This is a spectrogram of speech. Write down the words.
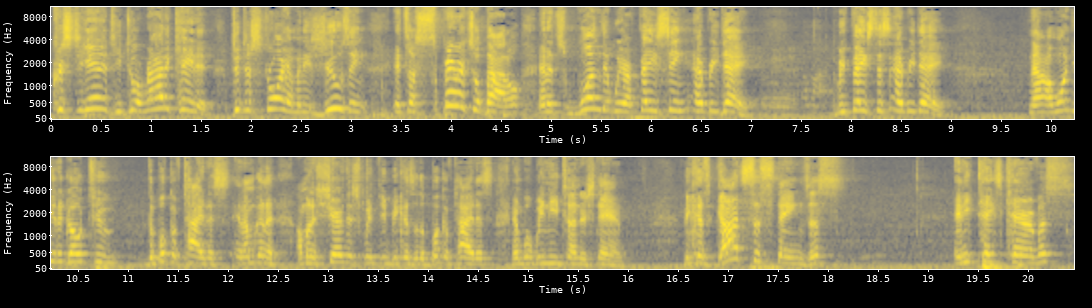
Christianity, to eradicate it, to destroy them. And he's using it's a spiritual battle, and it's one that we are facing every day. We face this every day. Now, I want you to go to the book of Titus, and I'm gonna I'm gonna share this with you because of the book of Titus and what we need to understand. Because God sustains us and He takes care of us.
